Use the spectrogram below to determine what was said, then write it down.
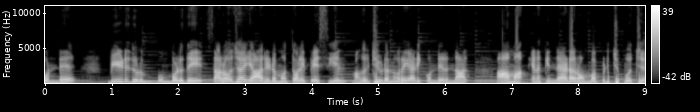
கொண்டு வீடு துளும்பும் பொழுதே சரோஜா யாரிடமோ தொலைபேசியில் மகிழ்ச்சியுடன் உரையாடி கொண்டிருந்தாள். ஆமாம் எனக்கு இந்த இடம் ரொம்ப பிடிச்சு போச்சு.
